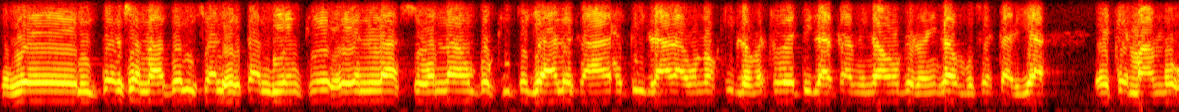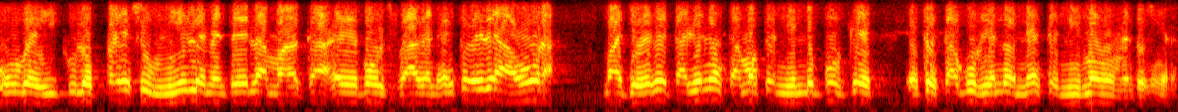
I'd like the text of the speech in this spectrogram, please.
del personal policial es también que en la zona un poquito ya alejada de Pilar, a unos kilómetros de Pilar, camino a Verónica Bus estaría eh, quemando un vehículo presumiblemente de la marca eh, Volkswagen. Esto es de ahora. Mayores detalles no estamos teniendo porque esto está ocurriendo en este mismo momento, señora.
